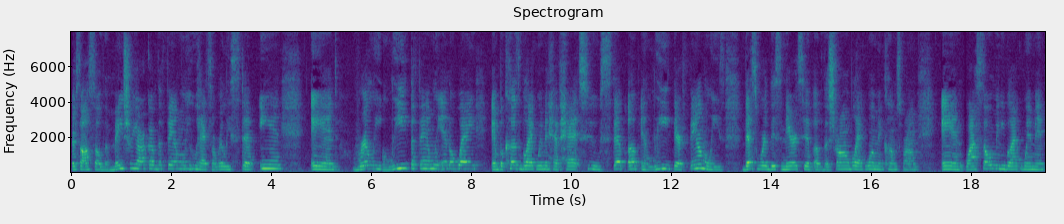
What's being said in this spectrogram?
There's also the matriarch of the family who had to really step in and really lead the family in a way. And because black women have had to step up and lead their families that's where this narrative of the strong black woman comes from. And why so many black women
